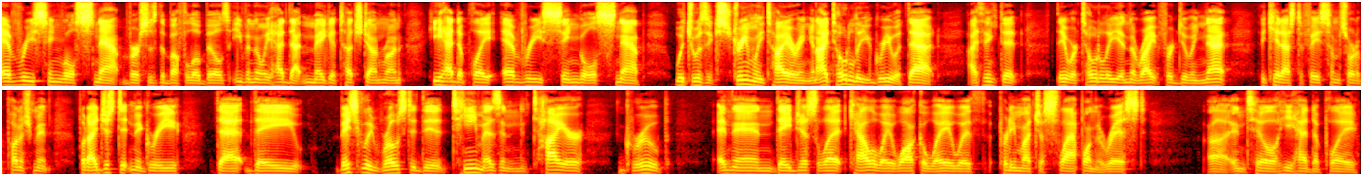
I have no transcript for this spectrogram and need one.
every single snap versus the Buffalo Bills, even though he had that mega touchdown run. He had to play every single snap, which was extremely tiring. And I totally agree with that. I think that they were totally in the right for doing that. The kid has to face some sort of punishment, but I just didn't agree that they basically roasted the team as an entire group and then they just let Callaway walk away with pretty much a slap on the wrist uh, until he had to play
